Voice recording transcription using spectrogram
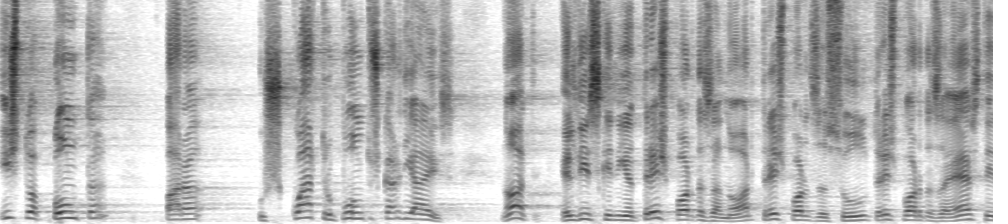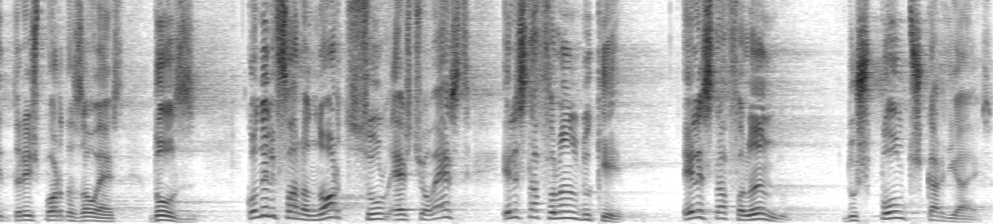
Isto aponta para os quatro pontos cardeais. Note, ele disse que tinha três portas a norte, três portas a sul, três portas a este e três portas a oeste. 12. Quando ele fala norte, sul, este e oeste, ele está falando do quê? Ele está falando dos pontos cardeais.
